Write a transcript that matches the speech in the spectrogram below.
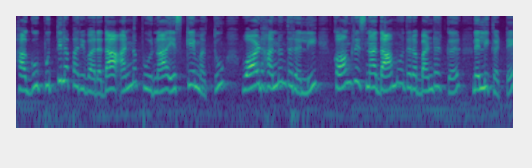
ಹಾಗೂ ಪುತ್ತಿಲ ಪರಿವಾರದ ಅನ್ನಪೂರ್ಣ ಎಸ್ಕೆ ಮತ್ತು ವಾರ್ಡ್ ಹನ್ನೊಂದರಲ್ಲಿ ಕಾಂಗ್ರೆಸ್ನ ದಾಮೋದರ ಬಂಡರ್ಕರ್ ನೆಲ್ಲಿಕಟ್ಟೆ,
